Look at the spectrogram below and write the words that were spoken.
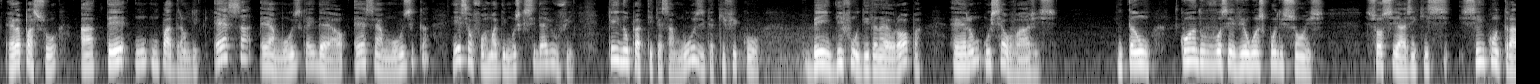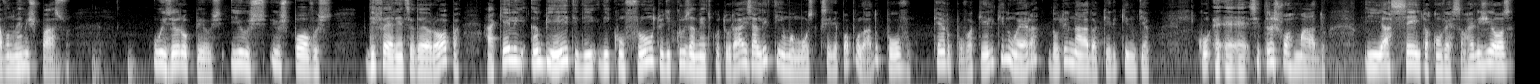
ela passou a ter um, um, padrão de essa é a música ideal, essa é a música, esse é o formato de música que se deve ouvir. Quem não pratica essa música, que ficou bem difundida na Europa, eram os selvagens. Então, quando você vê algumas condições sociais em que se, se encontravam no mesmo espaço os europeus e os, e os povos diferentes da Europa, aquele ambiente de, de confronto e de cruzamentos culturais, ali tinha uma música que seria popular do povo. Quem era o povo? Aquele que não era doutrinado, aquele que não tinha é, é, é, se transformado e aceito a conversão religiosa.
